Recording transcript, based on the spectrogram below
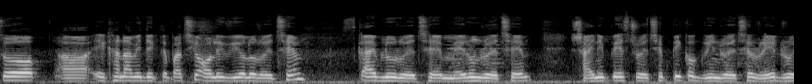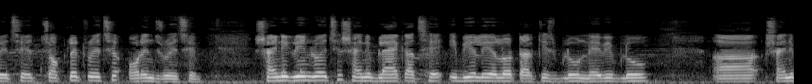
সো এখানে আমি দেখতে পাচ্ছি অলিভ ইয়েলো রয়েছে স্কাই ব্লু রয়েছে মেরুন রয়েছে শাইনি পেস্ট রয়েছে পিকো গ্রিন রয়েছে রেড রয়েছে চকলেট রয়েছে অরেঞ্জ রয়েছে। শাইনি গ্রিন রয়েছে শাইনি ব্ল্যাক আছে ইবিএল yellow Turkish blue navy blue shiny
